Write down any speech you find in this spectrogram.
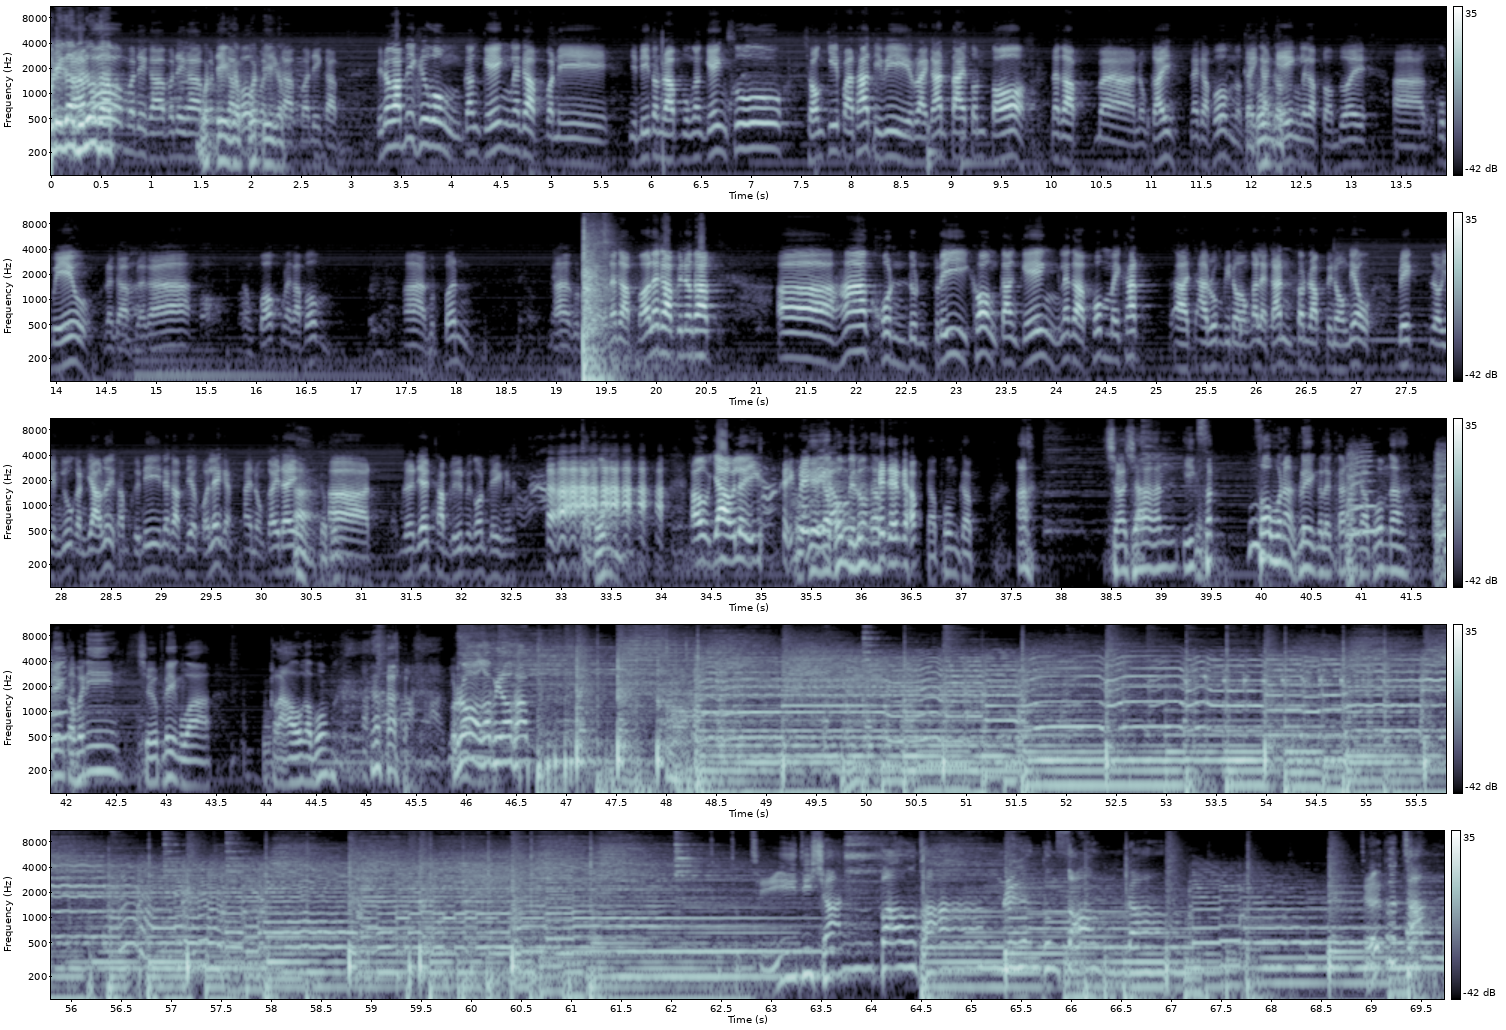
วัสดีครับสวัสดีครับพี่ลูกครับสวัสดีครับสวัสดีครับสวัสดีครับสวัสดีครับสวัสดีครับพี่น้องครับนี่คือวงกางเกงนะครับ วันนี้ยินดีต้อนรับวงกางเกงสู่ช่องกีปาท่าทีวี รายการใต้ต้นตอนะครับมาน้องไก่นะครับผมน้องไก่ครับผมกางเกงนะครับพร้อมด้วยอ่ากูบิวนะครับแล้วก็น้องป๊อกนะครับผมอ่าคุณเปิ้ลอ่าคุณเปิ้ลนะครับเอาเลยครับพี่น้องครับอ่าห้าคนดนตรีข้องกางเกงนะครับผมไม่คัดอ่าอารมณ์พี่น้องกันแหละกันต้อนรับพี่น้องเดียว เบรกเรายังอยู่กันยาวเลยครับคืนนี้นะครับเดี๋ยวขอเล่นกันให้น้องไก่ได้อ่าครับผม อ่าเดี๋ยวทำลื่นไปก้อนเพลงหนึ่งครับผม เอายาวไปเลยอีกเพลงโอเพลงเคนี้ครับผมไปล่วงครับเชิญครับ กับผมครับอะชาชาๆกันอีกสักสองผลงานเพลงกันเลยกันนะครับผมนะเพลงต่อไปนี้เชื่อเพลงว่าคลาวครับผม รอครับพี่น้องครับ ฉันเฝ้าถามเรื่องของสองเรา เธอก็ทำ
